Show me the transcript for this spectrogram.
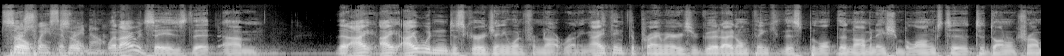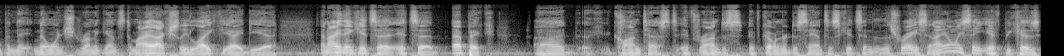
persuasive so right now. What I would say is that um, that I, I, I wouldn't discourage anyone from not running. I think the primaries are good. I don't think this belo- the nomination belongs to, to Donald Trump and that no one should run against him. I actually like the idea, and I think it's a it's a epic uh, contest if Ron De, if Governor DeSantis gets into this race. And I only say if because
